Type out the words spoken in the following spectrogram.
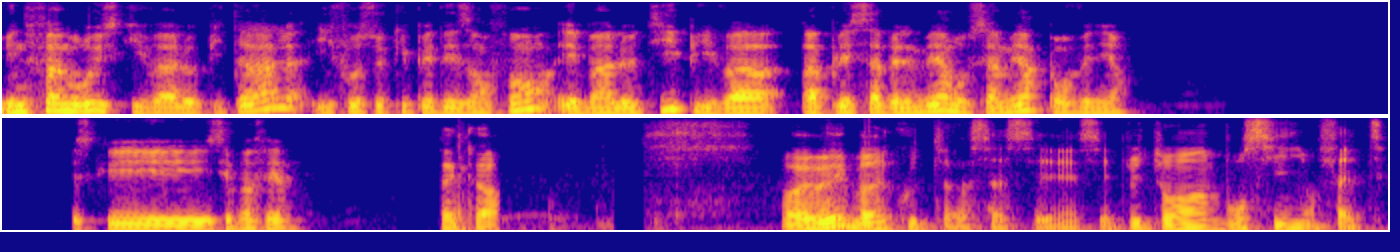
une femme russe qui va à l'hôpital, il faut s'occuper des enfants, et ben le type, il va appeler sa belle-mère ou sa mère pour venir. Parce qu'il ne sait pas faire. D'accord. Oui, oui, bah écoute, ça c'est plutôt un bon signe en fait.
